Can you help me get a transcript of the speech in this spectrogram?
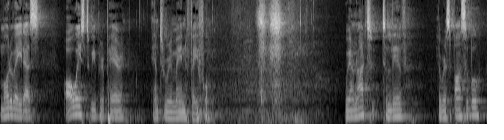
motivate us always to be prepared and to remain faithful. We are not to live irresponsible,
